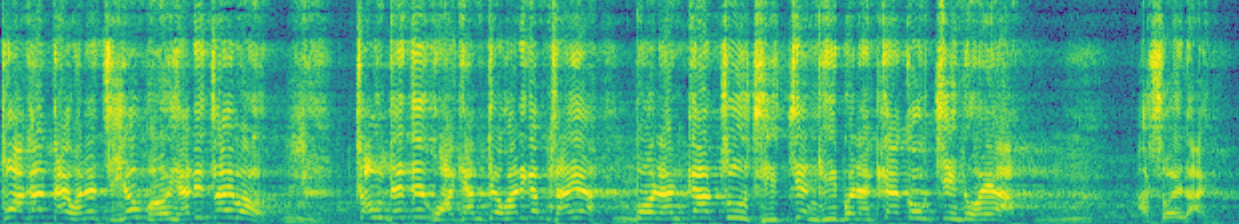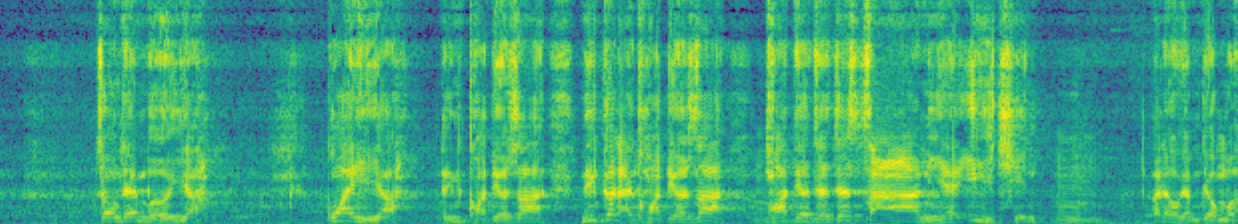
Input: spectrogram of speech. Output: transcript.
拖到台湾的钱拢无呀，你知无？中天这偌严重啊！你敢知啊？无人敢主持正义，无人敢讲真话啊！嗯啊，所以来，中天无伊啊，关系啊！恁看到啥？恁搁来看到啥？看到就这三年的疫情，嗯，啊，你有严重无？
